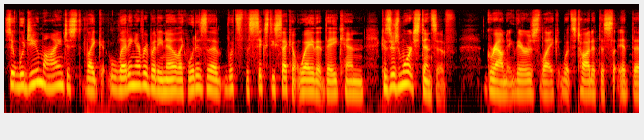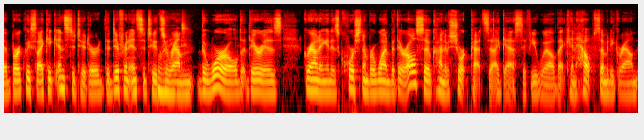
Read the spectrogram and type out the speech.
So would you mind just like letting everybody know like what is a what's the 60 second way that they can because there's more extensive grounding. There's like what's taught at the at the Berkeley Psychic Institute or the different institutes around the world. There is grounding. It is course number one, but there are also kind of shortcuts, I guess, if you will, that can help somebody ground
